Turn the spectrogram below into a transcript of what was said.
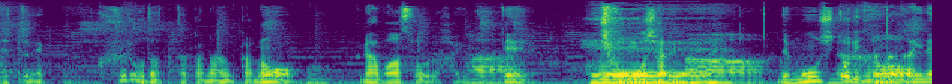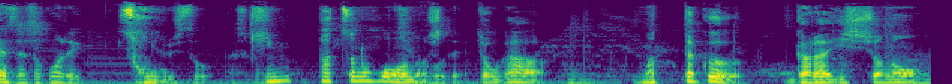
えっとね、黒だったかなんかのラバーソール入ってて、い。超おしゃれ。へーあ。で、もう一人のかいないですね、そこまでそう着る人。確かに。金髪の方の人が、全く柄一緒の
